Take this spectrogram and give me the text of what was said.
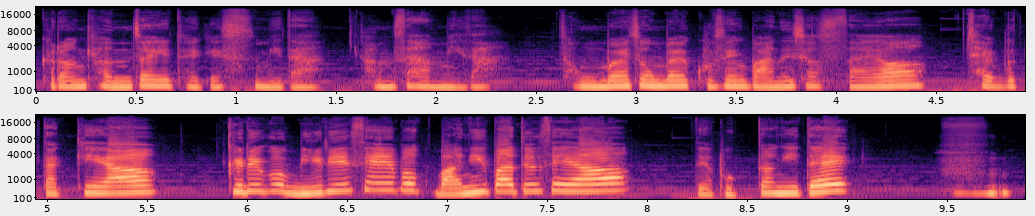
그런 견자이 되겠습니다. 감사합니다. 정말 정말 고생 많으셨어요. 잘 부탁해요. 그리고 미리 새해 복 많이 받으세요. 내 복덩이 돼.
